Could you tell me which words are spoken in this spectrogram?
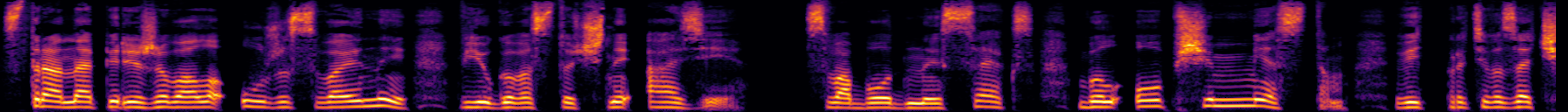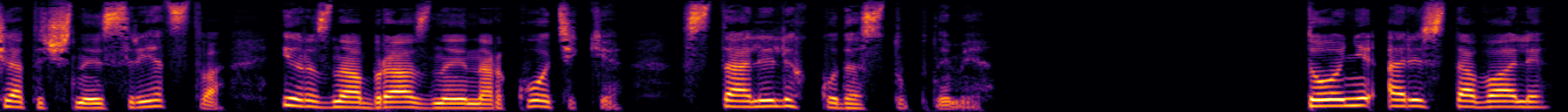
Страна переживала ужас войны в Юго-Восточной Азии. Свободный секс был общим местом, ведь противозачаточные средства и разнообразные наркотики стали легко доступными. Тони арестовали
